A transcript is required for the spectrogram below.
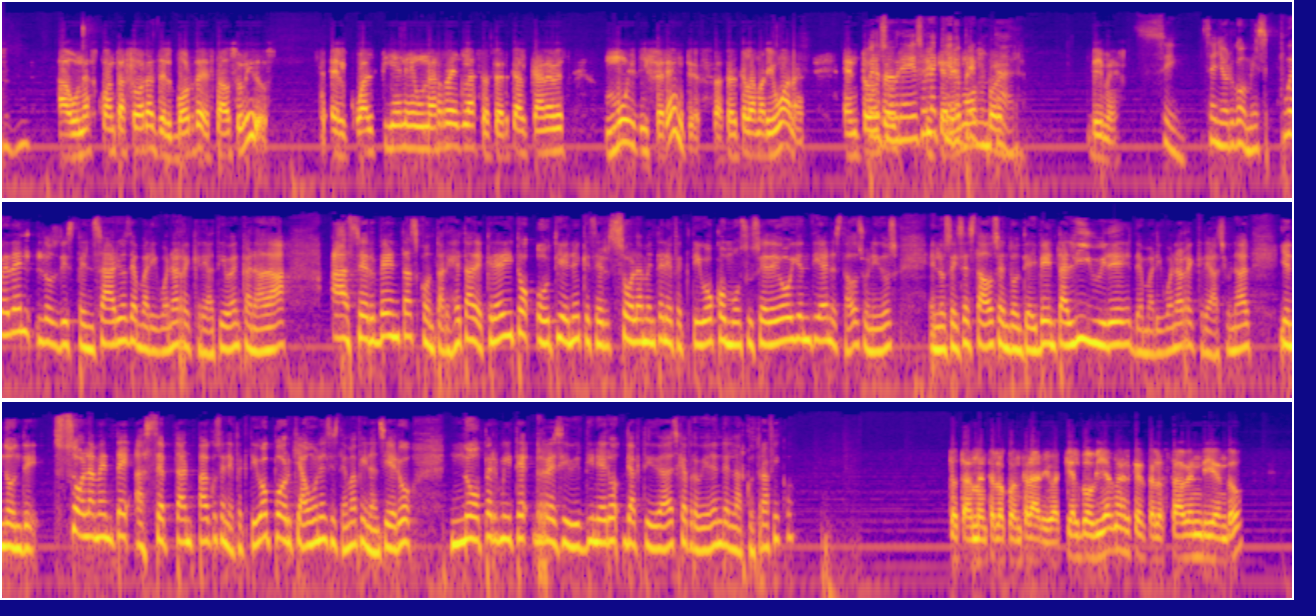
a unas cuantas horas del borde de Estados Unidos, el cual tiene unas reglas acerca del cannabis muy diferentes acerca de la marihuana. Entonces, Pero sobre eso le quiero preguntar. Dime. Sí, señor Gómez, ¿pueden los dispensarios de marihuana recreativa en Canadá hacer ventas con tarjeta de crédito o tiene que ser solamente en efectivo, como sucede hoy en día en Estados Unidos, en los seis estados en donde hay venta libre de marihuana recreacional y en donde solamente aceptan pagos en efectivo porque aún el sistema financiero no permite recibir dinero de actividades que provienen del narcotráfico? Totalmente lo contrario. Aquí el gobierno es el que te lo está vendiendo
